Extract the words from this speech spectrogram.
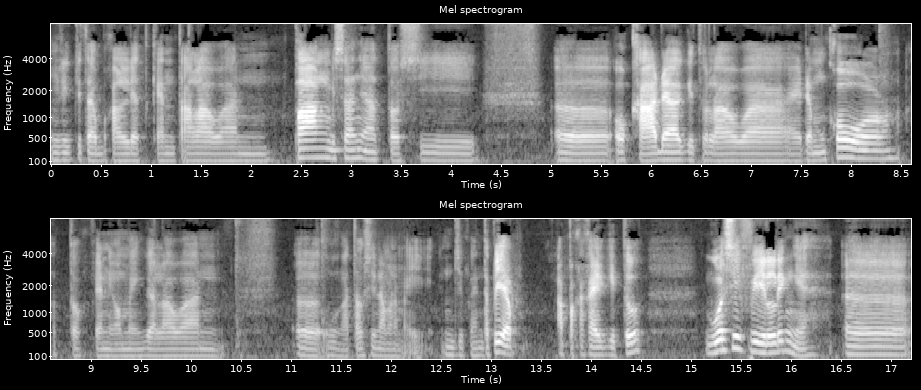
Jadi kita bakal lihat Kenta lawan Pang misalnya atau si uh, Okada gitu lawan Adam Cole atau Kenny Omega lawan uh, gue nggak tahu sih nama-nama Japan. Tapi ya apakah kayak gitu? Gue sih feeling ya uh,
